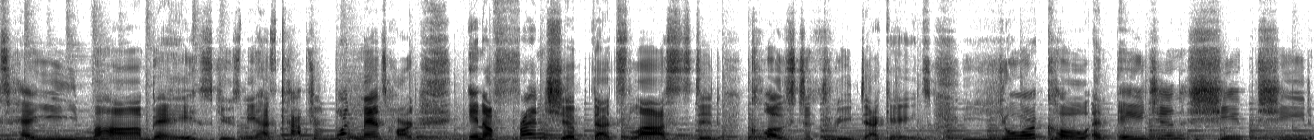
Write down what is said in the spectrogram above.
Taima Bay, excuse me, has captured one man's heart in a friendship that's lasted close to three decades. Yoriko, an Asian sheep sheed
